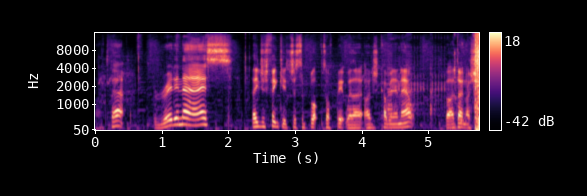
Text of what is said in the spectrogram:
like that. Really nice. They just think it's just a blocked off bit where I, just come in and out. But I don't, I shoot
